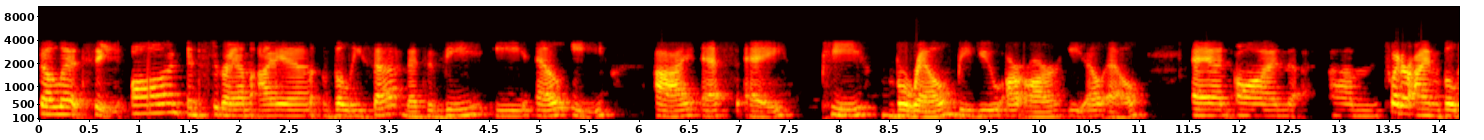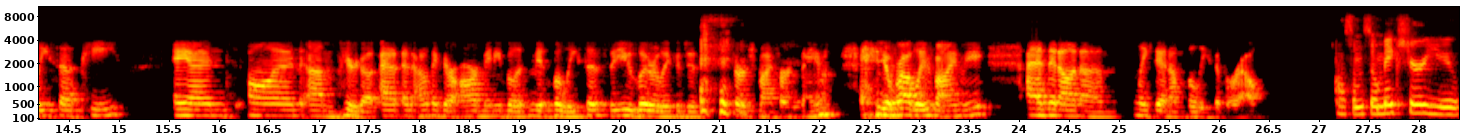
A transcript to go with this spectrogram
So let's see. On Instagram, I am Veleisa. That's V E L E I S A P Burrell, B U R R E L L. And on um, Twitter, I'm Veleisa P. And on um, here we go. And I don't think there are many Veleisas, so you literally could just search my first name and you'll probably find me. And then on um, LinkedIn, I'm Veleisa Burrell. Awesome. So make sure you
